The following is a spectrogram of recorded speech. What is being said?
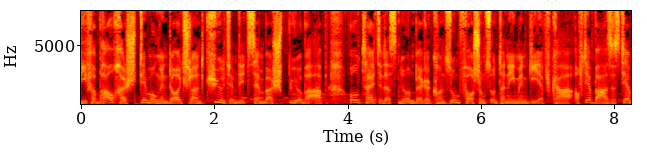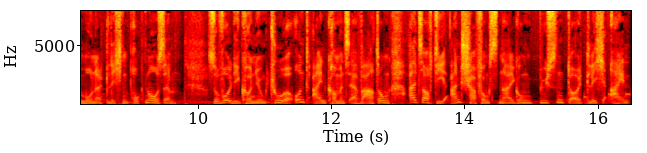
Die Verbraucherstimmung in Deutschland kühlt im Dezember spürbar ab, urteilte das Nürnberger Konsumforschungsunternehmen GfK auf der Basis der monatlichen Prognose. Sowohl die Konjunktur und Einkommenserwartung als auch die Anschaffungsneigung büßen deutlich ein.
